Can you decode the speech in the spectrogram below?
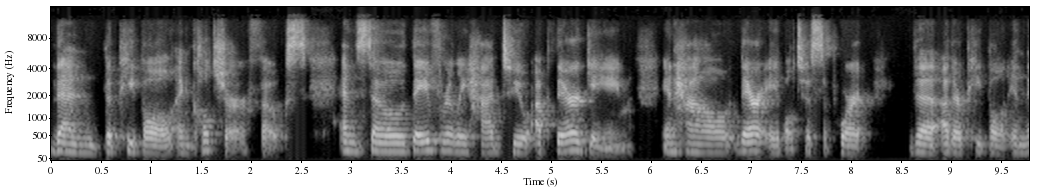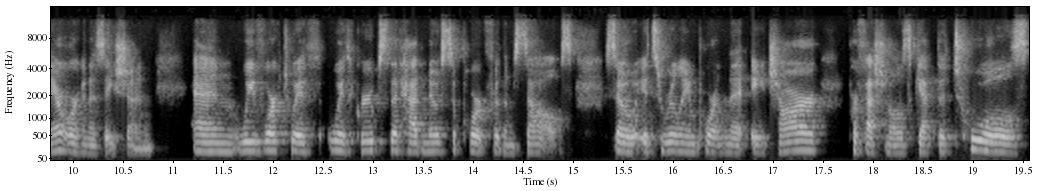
than the people and culture folks. And so they've really had to up their game in how they're able to support the other people in their organization and we've worked with with groups that had no support for themselves so it's really important that hr professionals get the tools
